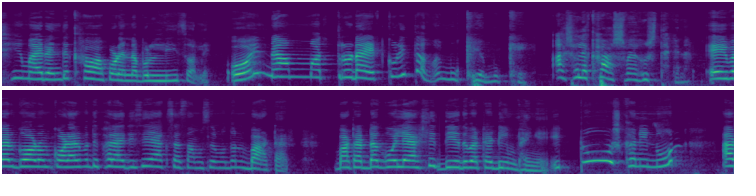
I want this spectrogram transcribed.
সিমাই রেন্দে খাওয়া পড়ে না বললেই চলে। ওই নাম মাত্র ডায়েট করি তো, ওই মুখে মুখে। আসলে খাওয়ার সময় হুশ থাকে না। এইবার গরম কড়াইয়ের মধ্যে ফেলাই দিছি এক চা চামচের মতন বাটার। বাটারটা গলে আসলে দিয়ে দেবো একটা ডিম ভেঙে। একটুখানি নুন আর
